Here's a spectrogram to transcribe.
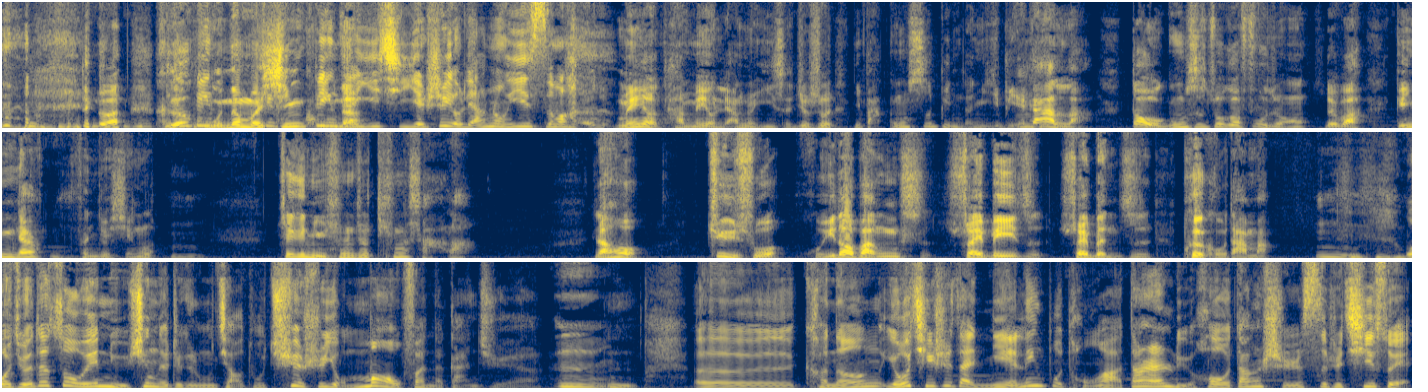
对吧？何苦那么辛苦呢并在？一起也是有两种意思吗？没有，他没有两种意思，就是说你把公司并着，你别干了，到我公司做个副总，对吧？给你点股份就行了。这个女生就听傻了，然后据说回到办公室摔杯子、摔本子、破口大骂。嗯，我觉得作为女性的这种角度，确实有冒犯的感觉。嗯。嗯，呃，可能尤其是在年龄不同啊，当然吕后当时四十七岁，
